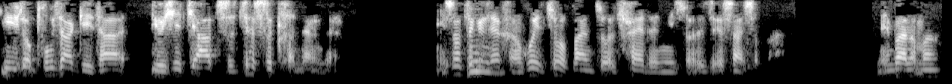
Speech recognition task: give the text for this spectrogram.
你说菩萨给他有些加持，这是可能的。你说这个人很会做饭做菜的，你说这算什么？明白了吗？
